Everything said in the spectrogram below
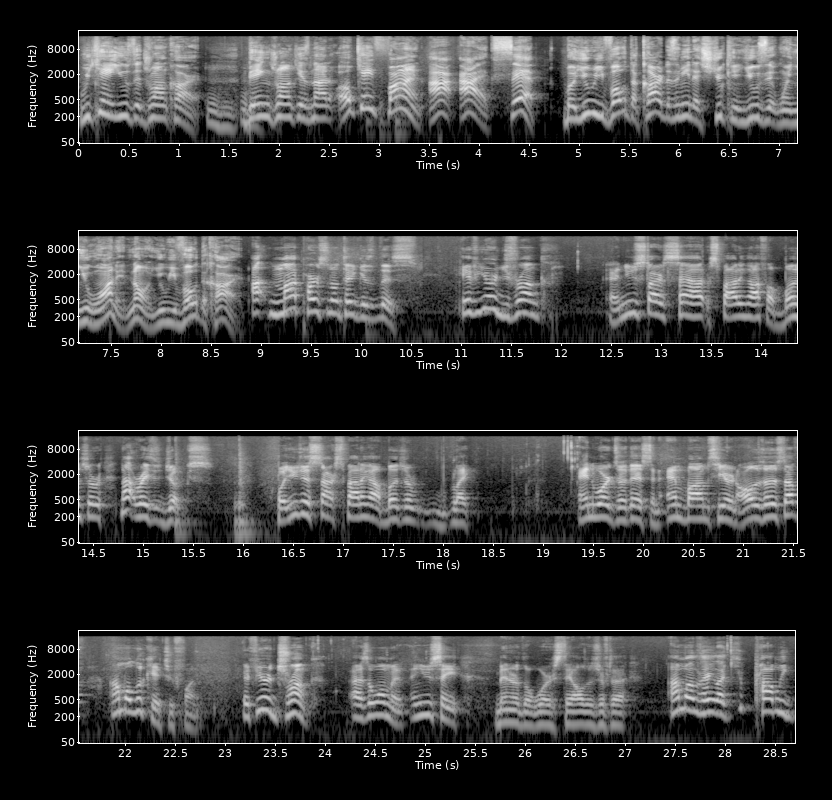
we can't use the drunk card. Mm-hmm. Being drunk is not okay. Fine, I I accept. But you revoke the card doesn't mean that you can use it when you want it. No, you revoke the card. Uh, my personal take is this: if you're drunk and you start spouting off a bunch of not racist jokes, but you just start spouting out a bunch of like n words or this and m bombs here and all this other stuff, I'm gonna look at you funny. If you're drunk as a woman and you say men are the worst, they all deserve that, I'm gonna say like you probably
